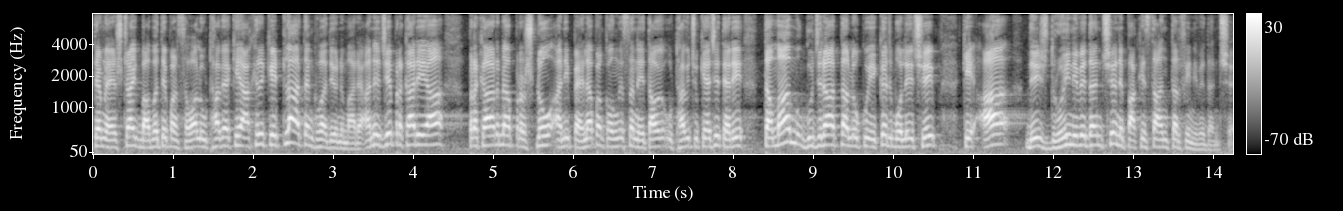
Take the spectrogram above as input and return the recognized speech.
તેમણે એરસ્ટ્રાઇક બાબતે પણ સવાલ ઉઠાવ્યા કે આખરે કેટલા આતંકવાદીઓને માર્યા? અને જે પ્રકારે આ પ્રકારના પ્રશ્નો આની પહેલા પણ કોંગ્રેસના નેતાઓએ ઉઠાવી ચૂક્યા છે, ત્યારે તમામ ગુજરાતના લોકો એક જ બોલે છે કે આ દેશદ્રોહી નિવેદન છે અને પાકિસ્તાન તરફી નિવેદન છે.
